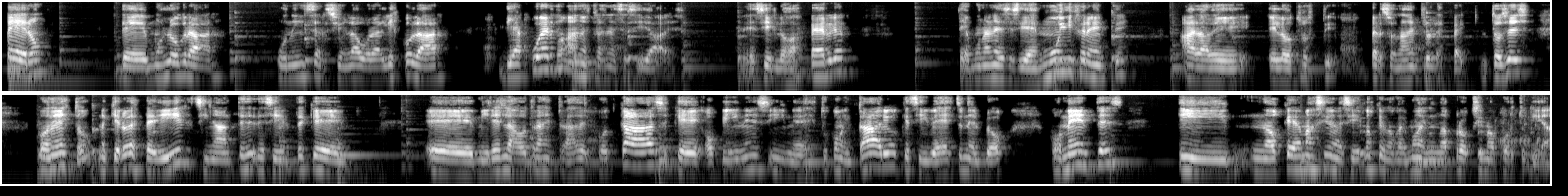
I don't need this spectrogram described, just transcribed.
Pero debemos lograr una inserción laboral y escolar de acuerdo a nuestras necesidades. Es decir, los Asperger tenemos unas necesidades muy diferentes a la de el otras personas dentro del espectro. Entonces, con esto me quiero despedir sin antes decirte que eh, mires las otras entradas del podcast, que opines y me des tu comentario, que si ves esto en el blog, comentes. Y no queda más sino decirnos que nos vemos en una próxima oportunidad.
